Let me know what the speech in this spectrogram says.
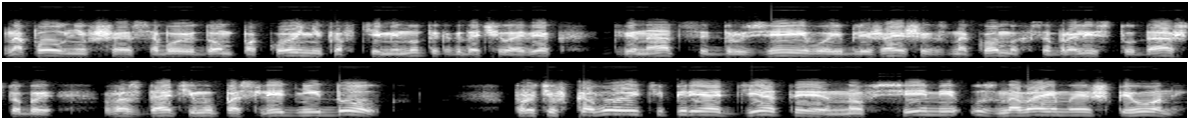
наполнившая собою дом покойника в те минуты, когда человек, двенадцать друзей его и ближайших знакомых собрались туда, чтобы воздать ему последний долг? Против кого эти переодетые, но всеми узнаваемые шпионы?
